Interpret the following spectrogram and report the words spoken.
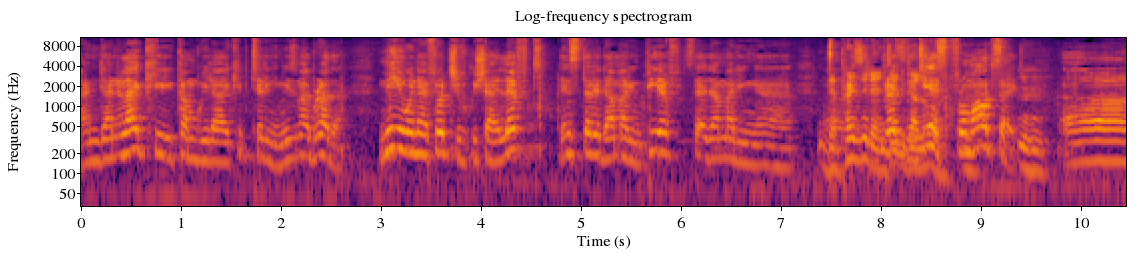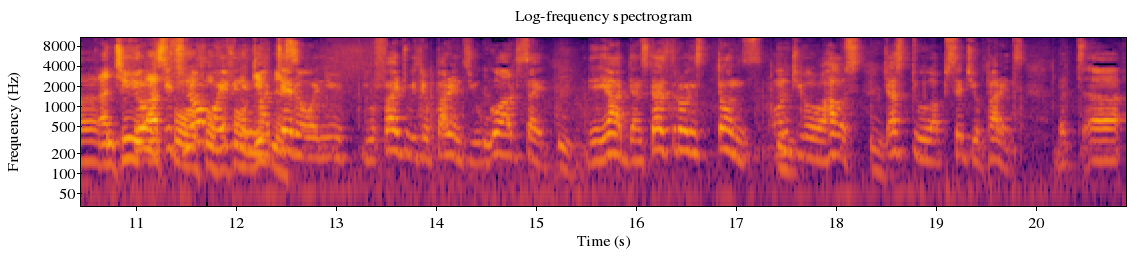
And unlike Kambwili, I keep telling him, he's my brother. Me, when I felt Chifukushi, I left, then started hammering PF, started hammering uh, The uh, president, president yes, from outside. Uh, Until you so ask it's for- normal, for even in forgiveness. Matero, when you, you fight with your parents, you go outside the yard and start throwing stones onto your house just to upset your parents. But uh,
